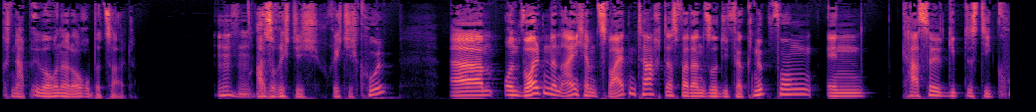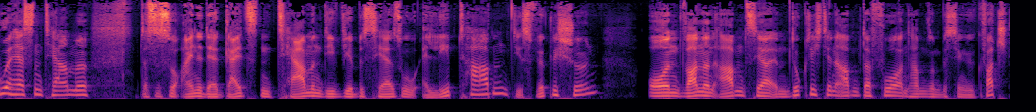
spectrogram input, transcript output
knapp über 100 Euro bezahlt. Mhm. Also richtig, richtig cool. Ähm, und wollten dann eigentlich am zweiten Tag, das war dann so die Verknüpfung, in Kassel gibt es die Kurhessen-Therme. Das ist so eine der geilsten Thermen, die wir bisher so erlebt haben. Die ist wirklich schön. Und waren dann abends ja im Ducklicht den Abend davor und haben so ein bisschen gequatscht.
